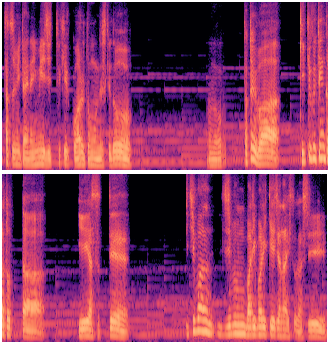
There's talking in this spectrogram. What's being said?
立つみたいなイメージって結構あると思うんですけど、あの、例えば、結局天下取った家康って、一番自分バリバリ系じゃない人だし、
